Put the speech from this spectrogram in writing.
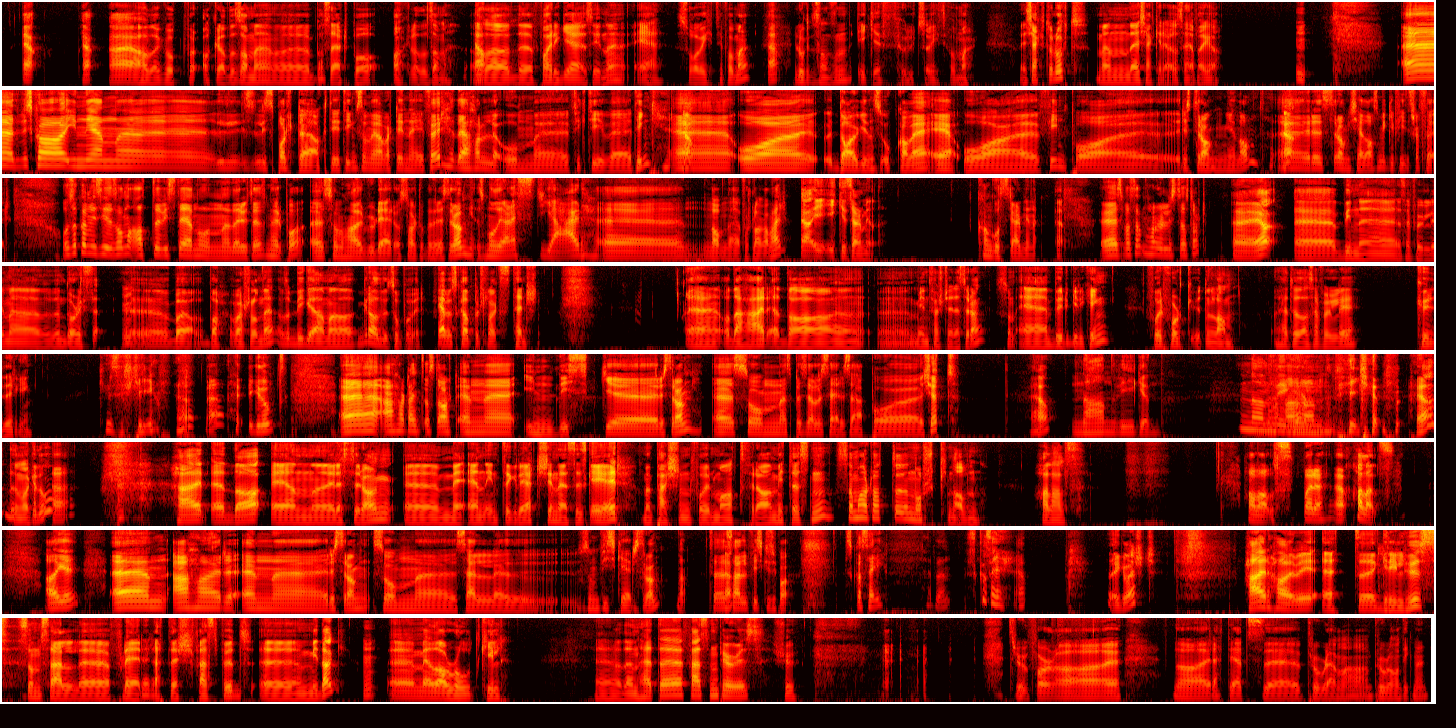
Ja, jeg hadde gått for akkurat det samme, øh, basert på akkurat det samme. Ja. Altså, det Fargesynet er så viktig for meg. Ja. Luktesansen ikke fullt så viktig for meg. Det er kjekt å lukte, men det er kjekkere å se farger. Eh, vi skal inn i en eh, litt spalteaktig ting som vi har vært inne i før. Det handler om eh, fiktive ting. Eh, Og dagens oppgave er å eh, finne på eh, restaurantnavn. Ja. Restaurantkjeder som ikke finnes fra før. Og så kan vi si det sånn at hvis det er noen der ute som hører på, som har vurderer å starte opp en restaurant, så må du gjerne stjele eh, navneforslagene her. Ja, ikke stjel mine. Kan godt stjele mine. Ja. Eh, Sebastian, har du lyst til å starte? Eh, ja, eh, begynner selvfølgelig med den dårligste. Mm. Eh, bare va- varsle om det. Og så bygger jeg meg gradvis oppover for yep. å skape et slags tension. Eh, og det her er da min første restaurant, som er Burger King for folk uten land. Det heter da selvfølgelig Kurder King. Kurder King, Ja. Ja, ikke dumt. Eh, jeg har tenkt å starte en indisk restaurant som spesialiserer seg på kjøtt. Ja. Non-vegan. Non-vegan. Ja, den var ikke dum. Her er da en restaurant eh, med en integrert kinesisk eier med passion for mat fra Midtøsten, som har tatt eh, norsk navn. Halals. Halals. Bare. Ja. Halals. ja, det er gøy. Jeg har en eh, restaurant som selger Som fiskerestaurant. Ja, selger Ja. selger fiskesupper. Skal si, heter den. Skal si. Ja. Det er ikke verst. Her har vi et uh, grillhus som selger uh, flereretters fastfood uh, middag, Mm. uh, med da roadkill. Uh, den heter Fast and Furious 7. Tror du får noe, noe rettighetsproblematikk problematikk med den.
